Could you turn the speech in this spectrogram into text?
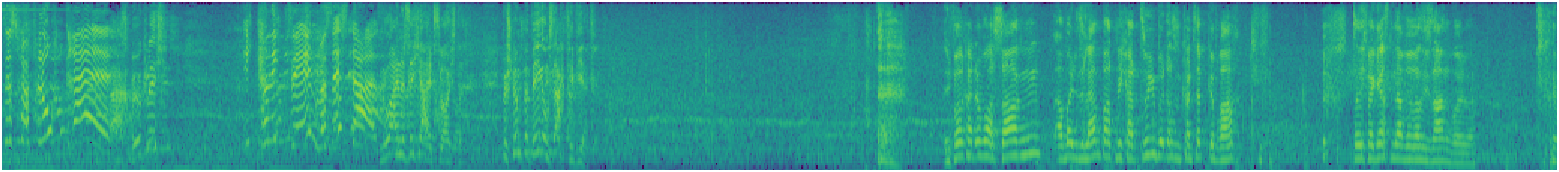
Das ist verflucht grell. Ach, wirklich? Ich kann nicht sehen. Was ist das? Nur eine Sicherheitsleuchte. Bestimmt bewegungsaktiviert. Ich wollte gerade irgendwas sagen, aber diese Lampe hat mich gerade so übel aus dem Konzept gebracht, dass ich vergessen habe, was ich sagen wollte.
